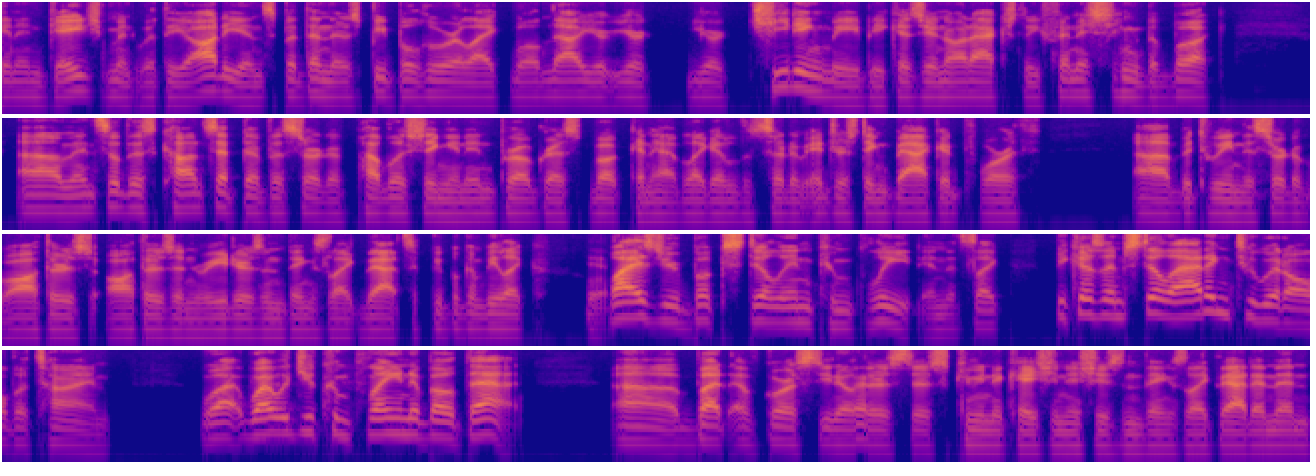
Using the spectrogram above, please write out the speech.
and engagement with the audience. But then there's people who are like, well, now you're you're you're cheating me because you're not actually finishing the book. Um, and so this concept of a sort of publishing an in progress book can have like a sort of interesting back and forth uh, between the sort of authors, authors and readers and things like that. So people can be like, why is your book still incomplete? And it's like, because I'm still adding to it all the time. Why, why would you complain about that? Uh, but of course, you know, there's there's communication issues and things like that. And then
